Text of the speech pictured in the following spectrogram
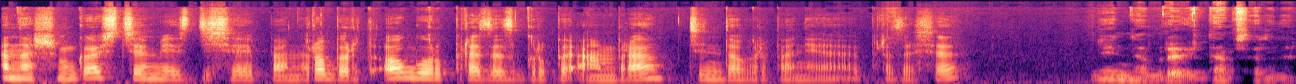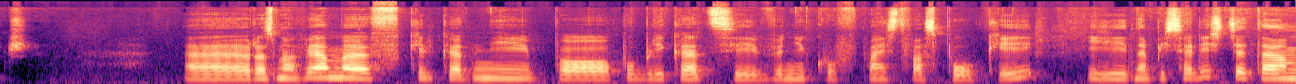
A naszym gościem jest dzisiaj pan Robert Ogór, prezes grupy Ambra. Dzień dobry, panie prezesie. Dzień dobry, witam serdecznie. E, Rozmawiamy w kilka dni po publikacji wyników Państwa spółki i napisaliście tam,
